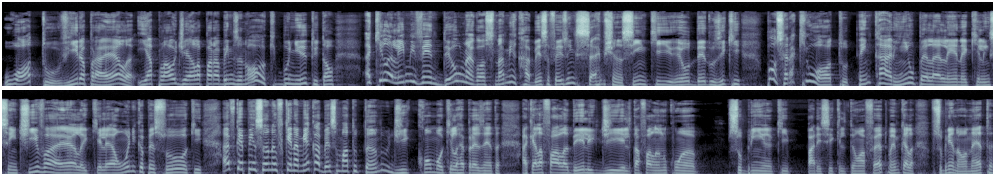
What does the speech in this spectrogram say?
O Otto vira para ela e aplaude ela parabenizando, oh, que bonito e tal. Aquilo ali me vendeu um negócio na minha cabeça, fez um inception assim, que eu deduzi que, pô, será que o Otto tem carinho pela Helena, que ele incentiva ela e que ele é a única pessoa que... Aí eu fiquei pensando, eu fiquei na minha cabeça matutando de como aquilo representa. Aquela fala dele de ele tá falando com a sobrinha que parecia que ele tem um afeto, mesmo que ela... Sobrinha não, neta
